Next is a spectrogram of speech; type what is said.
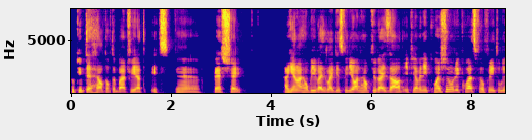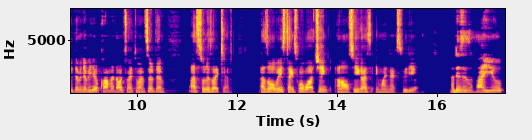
to keep the health of the battery at its uh, best shape. Again, I hope you guys like this video and helped you guys out. If you have any question or requests, feel free to leave them in a video comment. I'll try to answer them as soon as I can. As always, thanks for watching and I'll see you guys in my next video. And this is how you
